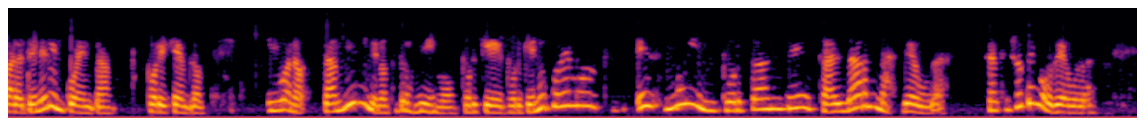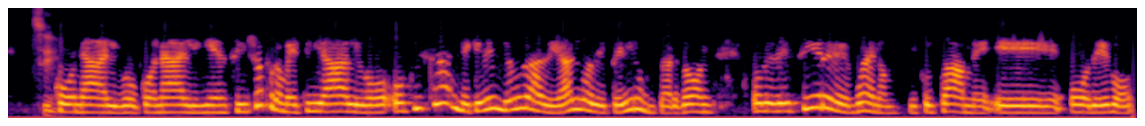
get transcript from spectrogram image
Para tener en cuenta, por ejemplo, y bueno, también de nosotros mismos. ¿Por qué? Porque no podemos, es muy importante saldar las deudas. O sea, si yo tengo deudas con algo, con alguien, si yo prometí algo, o quizás me quedé en deuda de algo, de pedir un perdón, o de decir, eh, bueno, discúlpame, eh, o debo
